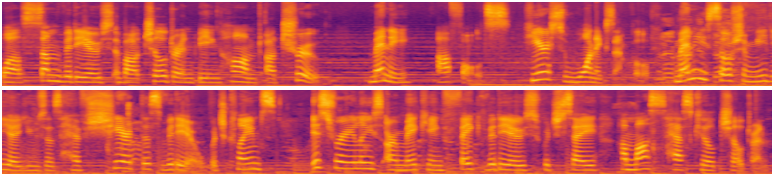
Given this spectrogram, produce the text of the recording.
While some videos about children being harmed are true, many are false. Here's one example. Many social media users have shared this video, which claims Israelis are making fake videos which say Hamas has killed children.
